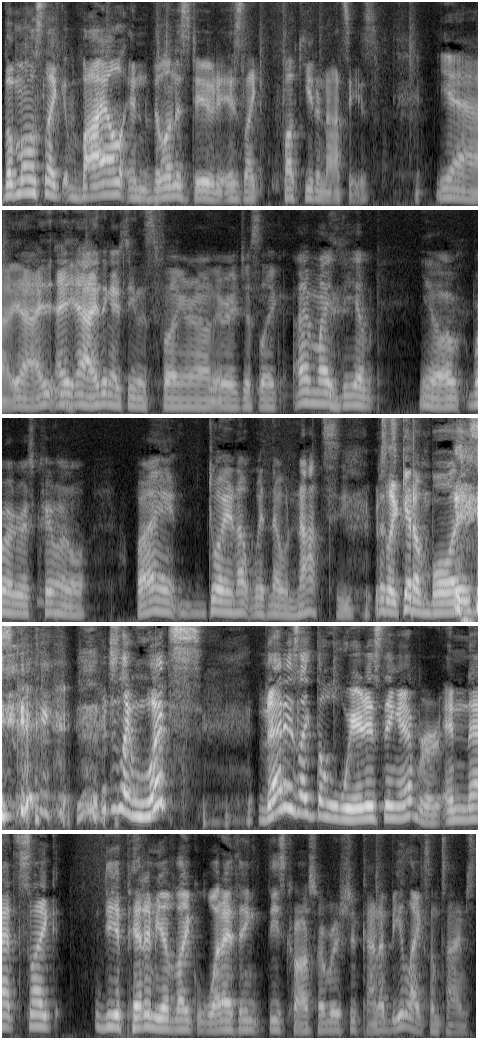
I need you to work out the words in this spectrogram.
the most like vile and villainous dude is like fuck you to Nazis. Yeah, yeah, I, I, yeah, I think I've seen this flying around. Where it's just like I might be a, you know, a murderous criminal, but I ain't joining up with no Nazi. Let's like- get them, boys. it's just like what? That is like the weirdest thing ever, and that's like the epitome of like what I think these crossovers should kind of be like sometimes.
